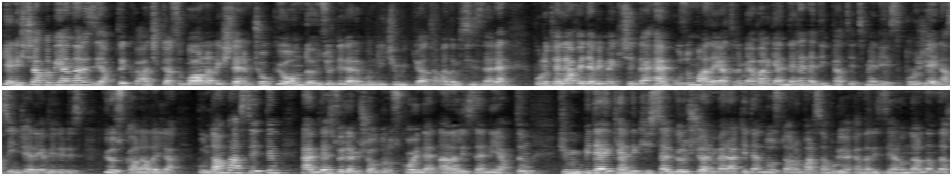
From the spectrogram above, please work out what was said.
Geniş çaplı bir analiz yaptık. Açıkçası bu aralar işlerim çok yoğundu. Özür dilerim bunun için video atamadım sizlere. Bunu telafi edebilmek için de hem uzun vade yatırım yaparken nelere dikkat etmeliyiz? Projeyi nasıl inceleyebiliriz göz kararıyla? Bundan bahsettim. Hem de söylemiş olduğunuz coinlerin analizlerini yaptım. Şimdi bir de kendi kişisel görüşlerimi merak eden dostlarım varsa buraya kadar izleyen onlardan da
